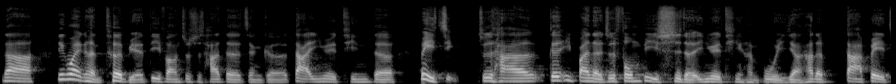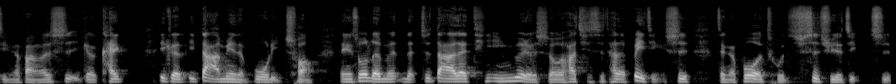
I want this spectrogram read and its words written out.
那另外一个很特别的地方，就是它的整个大音乐厅的背景，就是它跟一般的就是封闭式的音乐厅很不一样，它的大背景呢反而是一个开。一个一大面的玻璃窗，等于说人们的就是大家在听音乐的时候，它其实它的背景是整个波尔图市区的景致。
